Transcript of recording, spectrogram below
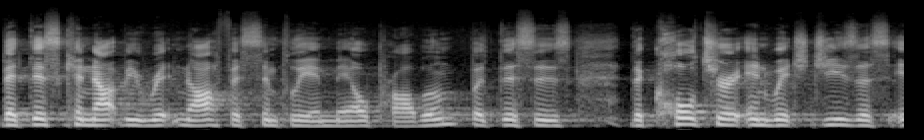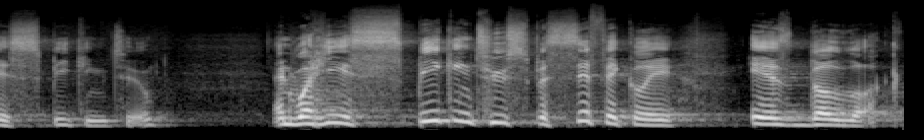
that this cannot be written off as simply a male problem, but this is the culture in which Jesus is speaking to. And what he is speaking to specifically is the look.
